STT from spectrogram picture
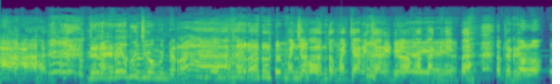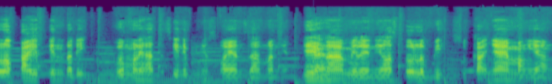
dan akhirnya gue juga menyerah. Mencoba untuk mencari-cari dalam Iya, otak iya, iya. kita. tapi kalau lo kaitin tadi gue melihatnya sih ini penyesuaian zaman ya. Iya. karena millennials tuh lebih sukanya emang yang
